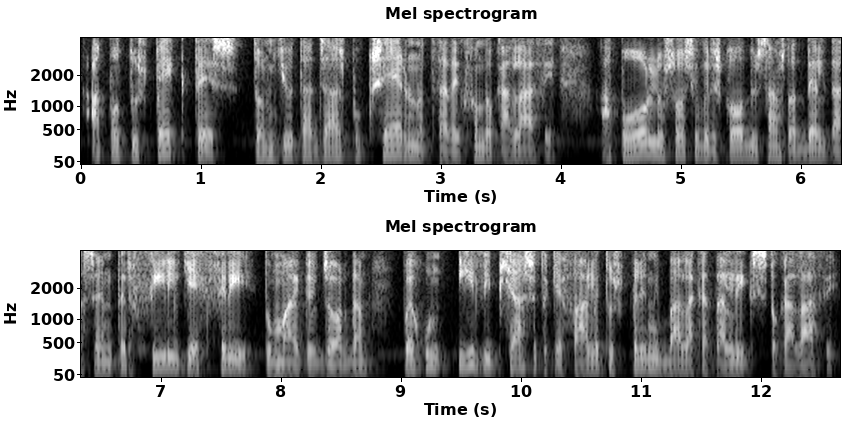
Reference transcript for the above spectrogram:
από τους παίκτες των Utah Jazz που ξέρουν ότι θα δεχθούν το καλάθι, από όλους όσοι βρισκόντουσαν στο Delta Center, φίλοι και εχθροί του Michael Jordan, που έχουν ήδη πιάσει το κεφάλι τους πριν η μπάλα καταλήξει στο καλάθι.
